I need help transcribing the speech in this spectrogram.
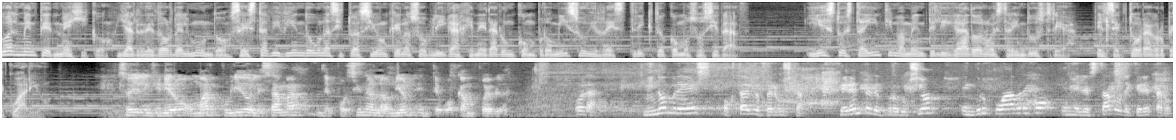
Actualmente en México y alrededor del mundo se está viviendo una situación que nos obliga a generar un compromiso irrestricto como sociedad. Y esto está íntimamente ligado a nuestra industria, el sector agropecuario. Soy el ingeniero Omar Pulido Lezama de Porcina La Unión en Tehuacán, Puebla. Hola, mi nombre es Octavio Ferrusca, gerente de producción en Grupo Ábrego en el estado de Querétaro.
